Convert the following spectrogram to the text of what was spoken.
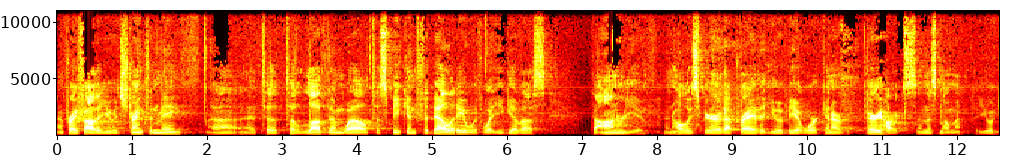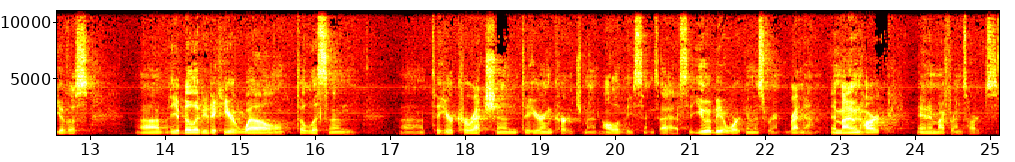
I pray, Father, you would strengthen me uh, to, to love them well, to speak in fidelity with what you give us, to honor you. And Holy Spirit, I pray that you would be at work in our very hearts in this moment, that you would give us uh, the ability to hear well, to listen, uh, to hear correction, to hear encouragement, all of these things. I ask that you would be at work in this room right now, in my own heart and in my friends' hearts.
